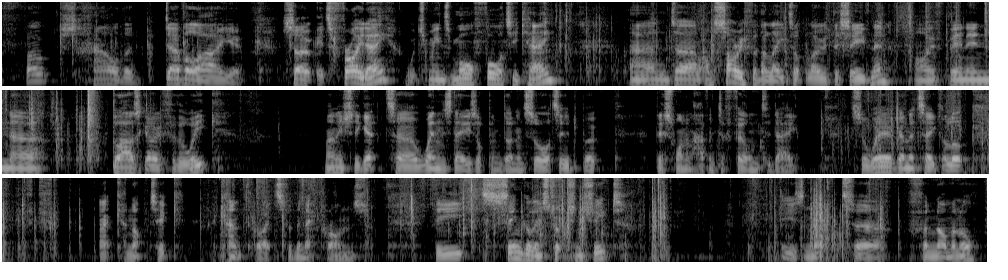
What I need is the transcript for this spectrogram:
Folks, how the devil are you? So it's Friday, which means more 40k, and uh, I'm sorry for the late upload this evening. I've been in uh, Glasgow for the week. Managed to get uh, Wednesdays up and done and sorted, but this one I'm having to film today. So we're going to take a look at Canoptek Acanthrites for the Necrons. The single instruction sheet is not uh, phenomenal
